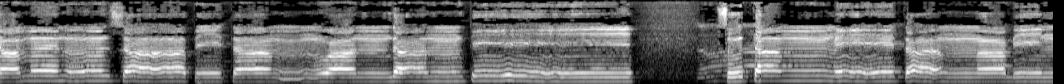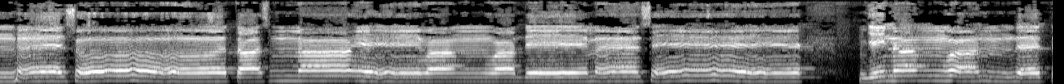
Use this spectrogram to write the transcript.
යමනුසාපිතං වන්දන්ති සුතං මේතං අබින්නසෝ තස්මා එවං වදේමසේ ජිනං වන්දත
